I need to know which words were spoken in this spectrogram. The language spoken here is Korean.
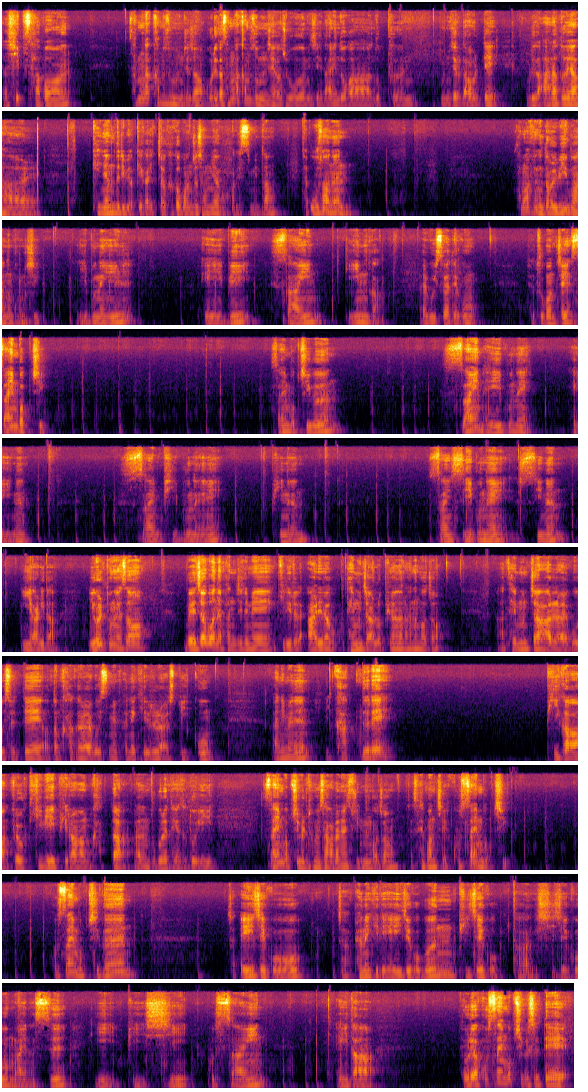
자, 14번 삼각함수 문제죠. 우리가 삼각함수 문제가 조금 이제 난이도가 높은 문제로 나올 때 우리가 알아둬야 할 개념들이 몇 개가 있죠. 그거 먼저 정리하고 가겠습니다. 자, 우선은 삼각형의 넓이 구하는 공식 2분의 1 AB 사인 끼인 각 알고 있어야 되고 자, 두 번째 사인 법칙 사인 법칙은 사인 A분의 A는 사인 B분의 B는 사인 C분의 C는 2R이다. 이걸 통해서 외접원의 반지름의 길이를 R이라고 대문자 R로 표현을 하는 거죠. 아, 대문자 R을 알고 있을 때 어떤 각을 알고 있으면 변의 길이를 알 수도 있고 아니면은 이 각들의 B가 결국 길이의 B랑 같다라는 부분에 대해서도 이 사인 법칙을 통해서 알아낼 수 있는 거죠. 자, 세 번째 코사인 법칙. 코사인 법칙은 자, a 제곱 자, 변의 길이 a 제곱은 b 제곱 더하기 c 제곱 마이너스 2bc 코사인 a다. 자, 우리가 코사인 법칙을 쓸 때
